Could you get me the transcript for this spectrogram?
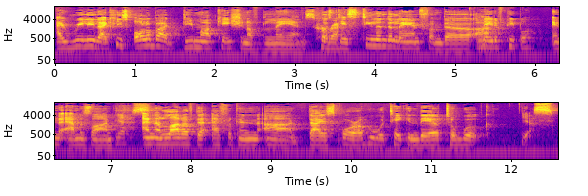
I really like. He's all about demarcation of the lands because Correct. they're stealing the land from the uh, native people. in the Amazon. Yes. And a lot of the African uh, diaspora who were taken there to work. Yes.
